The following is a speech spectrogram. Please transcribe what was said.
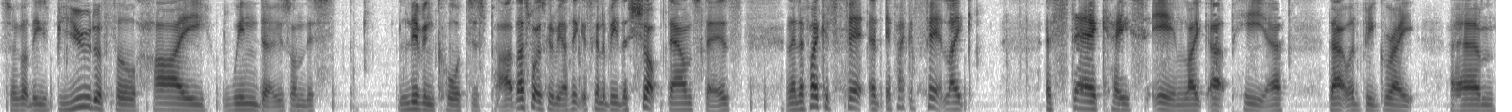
So we've got these beautiful high windows on this living quarters part. That's what it's going to be. I think it's going to be the shop downstairs. And then if I could fit, if I could fit like a staircase in, like up here, that would be great. Um,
